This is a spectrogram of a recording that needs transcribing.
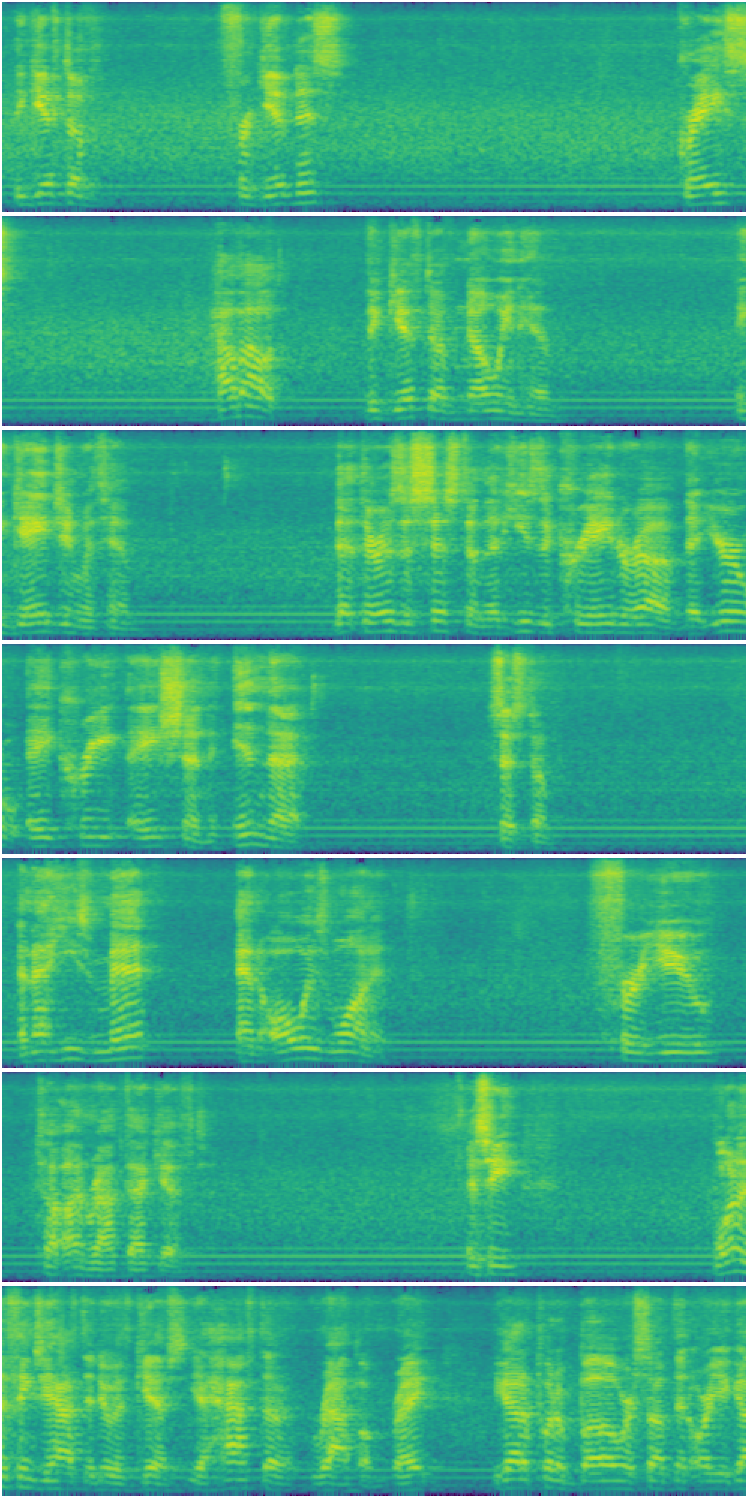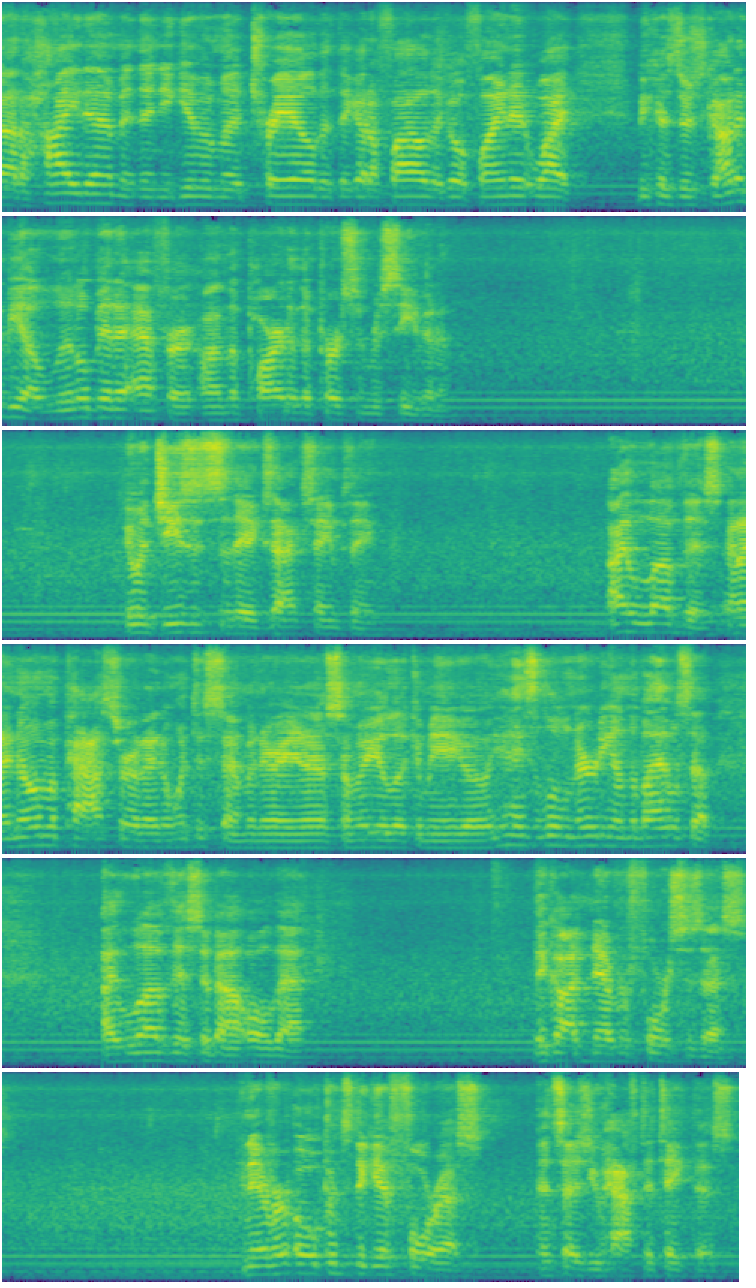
the gift of forgiveness, grace. How about the gift of knowing Him, engaging with Him? That there is a system that He's the creator of, that you're a creation in that system, and that He's meant and always wanted for you to unwrap that gift. You see, one of the things you have to do with gifts, you have to wrap them, right? You got to put a bow or something, or you got to hide them, and then you give them a trail that they got to follow to go find it. Why? Because there's got to be a little bit of effort on the part of the person receiving it. You know, Jesus is the exact same thing. I love this, and I know I'm a pastor, and I don't went to seminary, and I know some of you look at me and go, "Yeah, he's a little nerdy on the Bible stuff." I love this about all that. That God never forces us. He never opens the gift for us and says, You have to take this.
